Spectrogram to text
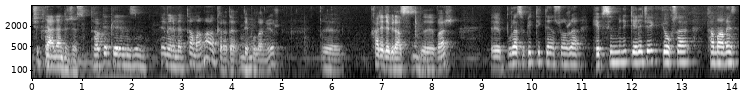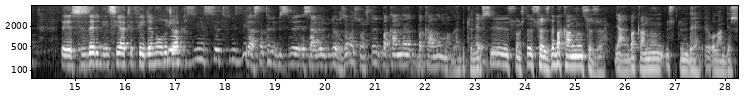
çıkan değerlendireceğiz. tabletlerimizin hemen hemen tamamı Ankara'da depolanıyor. Ee, kalede biraz e, var. Ee, burası bittikten sonra hepsi mi gelecek yoksa tamamen e, sizlerin inisiyatifiyle mi olacak? Yok, bizim inisiyatifimiz değil aslında tabii biz eserleri buluyoruz ama sonuçta bakanlığı bakanlığın malı bütün hepsi sonuçta sözde bakanlığın sözü. Yani bakanlığın üstünde olan bir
